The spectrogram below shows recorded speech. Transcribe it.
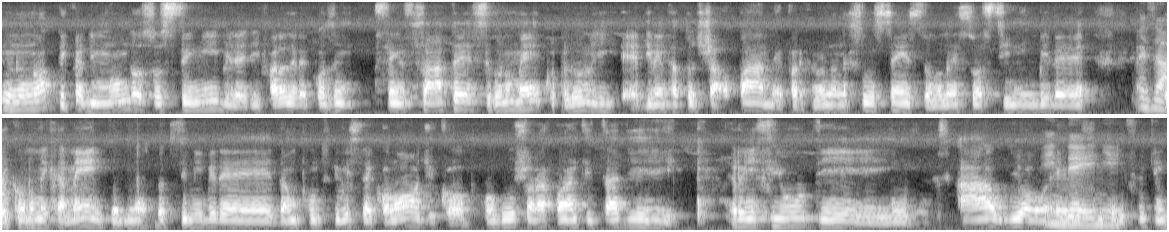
un'ottica di un mondo sostenibile, di fare delle cose sensate, secondo me quello lì è diventato ciarpame perché non ha nessun senso, non è sostenibile esatto. economicamente, non è sostenibile da un punto di vista ecologico, produce una quantità di rifiuti audio Indegni. e rifiuti in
